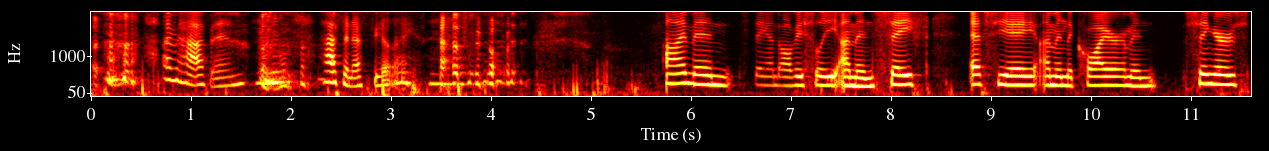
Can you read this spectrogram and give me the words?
I'm I'm half in, half in FBLA. I'm in stand, obviously. I'm in safe, FCA. I'm in the choir. I'm in singers,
